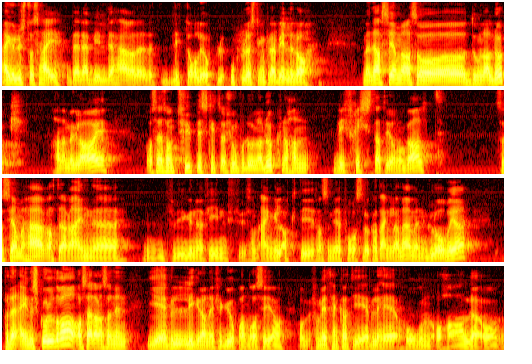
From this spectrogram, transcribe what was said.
jeg har lyst til å si Det er det bildet her, det er litt dårlig oppløsning på det bildet. da. Men der ser vi altså Donald Duck. Han er vi glad i. Og så er det en sånn typisk situasjon for Donald Duck når han blir frista til å gjøre noe galt. Så ser vi her at det er en, eh, flygende, fin, sånn engelaktig, sånn som vi foreslår at englene er, men glorie på den ene skuldra, og så er det en sånn en djevelliggende figur på andre sida. For vi tenker at djevelen har horn og hale. og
